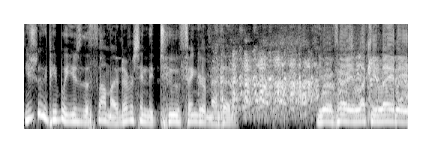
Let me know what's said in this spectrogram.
Usually people use the thumb. I've never seen the two finger method. You're a very lucky lady.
